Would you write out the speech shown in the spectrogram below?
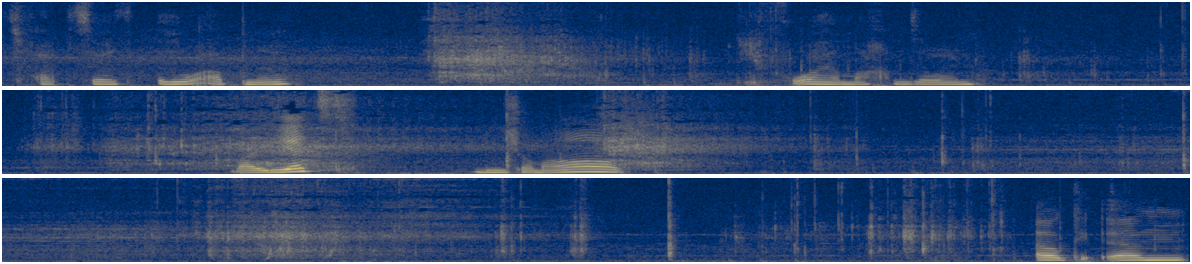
Das fuckt jetzt so ab, ne? Ich vorher machen sollen. Weil jetzt bin ich am Arsch. Okay, ähm.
